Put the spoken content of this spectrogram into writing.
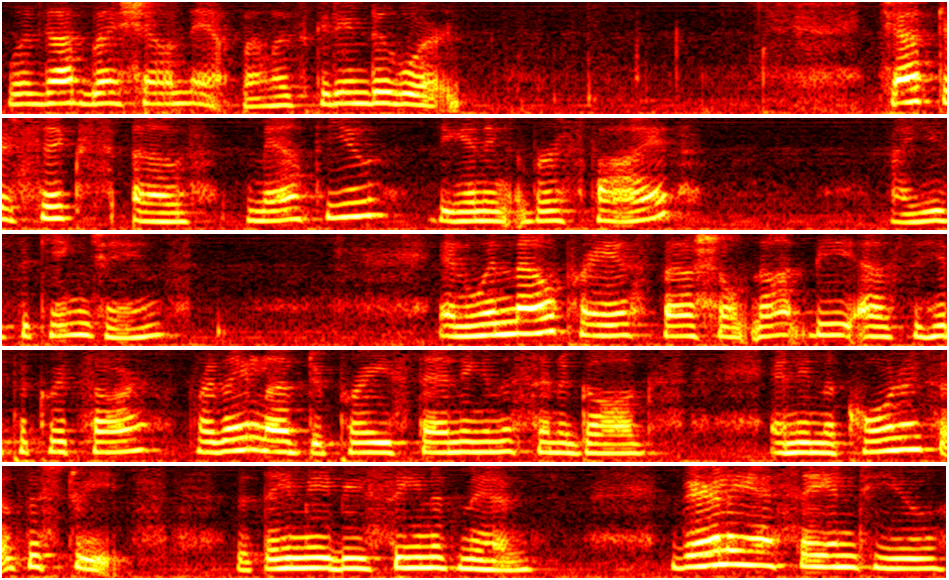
Well, God bless you on that. Now let's get into the Word. Chapter 6 of Matthew, beginning at verse 5. I use the King James. And when thou prayest, thou shalt not be as the hypocrites are, for they love to pray standing in the synagogues and in the corners of the streets, that they may be seen of men. Verily I say unto you,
